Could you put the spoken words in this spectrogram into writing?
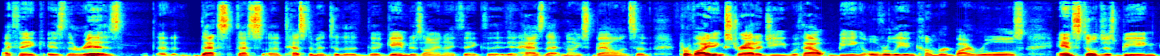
I think as there is, that's that's a testament to the the game design. I think that it has that nice balance of providing strategy without being overly encumbered by rules and still just being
